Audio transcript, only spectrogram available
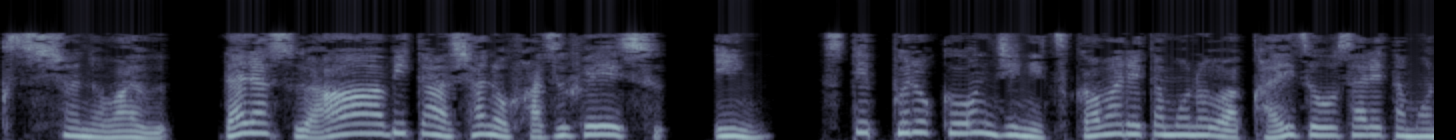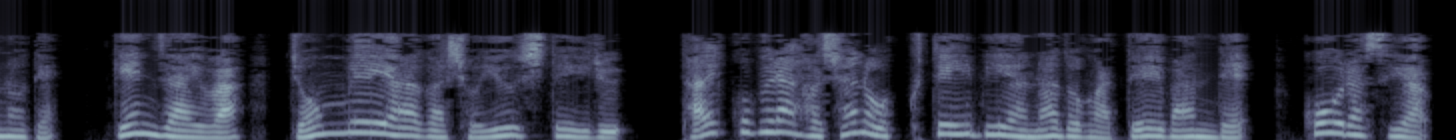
クス社のワウ、ダラスアービター社のファズフェイス、イン、ステップ録音時に使われたものは改造されたもので、現在はジョン・メイヤーが所有しているタイコブラーエ社のオクテイビアなどが定番で、コーラスや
